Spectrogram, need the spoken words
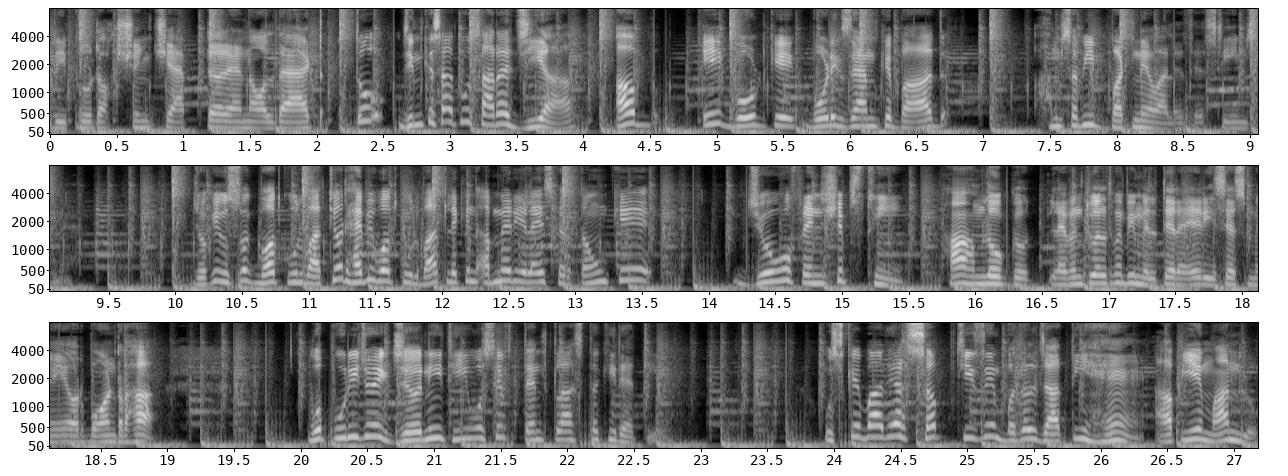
reproduction chapter and all that तो जिनके साथ वो सारा जिया, अब एक बोर्ड के बोर्ड एग्ज़ाम के बाद हम सभी बटने वाले थे स्ट्रीम्स में, जो कि उस वक्त बहुत कूल बात थी और है भी बहुत कूल बात, लेकिन अब मैं रियलाइज़ करता हूँ कि जो वो फ्रेंडशिप्स थी हाँ हम लोग इलेवन ट्वेल्थ में भी मिलते रहे रिसेस में और बॉन्ड रहा वो पूरी जो एक जर्नी थी, वो सिर्फ़ टेंथ क्लास तक ही रहती है। उसके बाद यार सब चीज़ें बदल जाती हैं, आप ये मान लो।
